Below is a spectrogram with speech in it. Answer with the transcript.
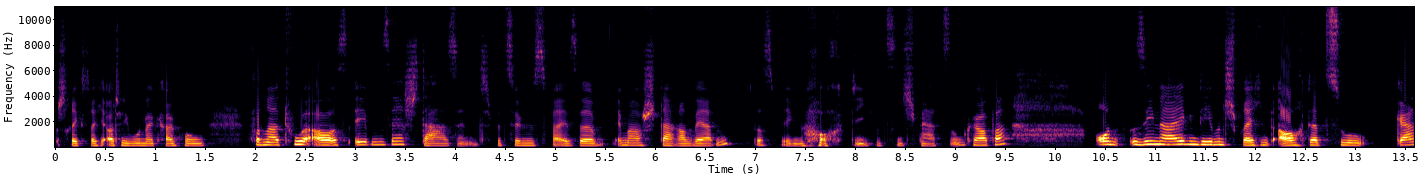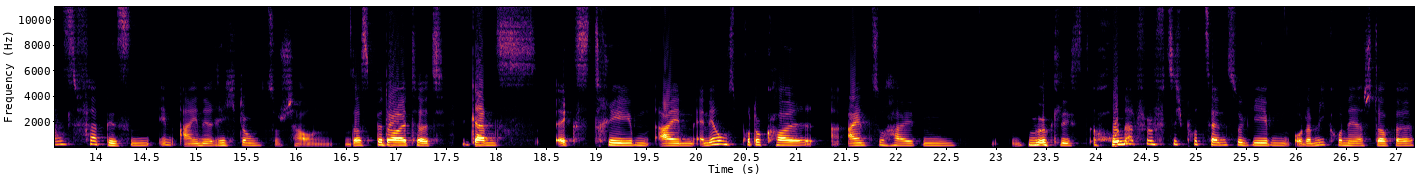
Schrägstrich Autoimmunerkrankung, von Natur aus eben sehr starr sind, beziehungsweise immer starrer werden. Deswegen auch die ganzen Schmerzen im Körper. Und sie neigen dementsprechend auch dazu, ganz verbissen in eine Richtung zu schauen. Das bedeutet ganz extrem ein Ernährungsprotokoll einzuhalten, möglichst 150 Prozent zu geben oder Mikronährstoffe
